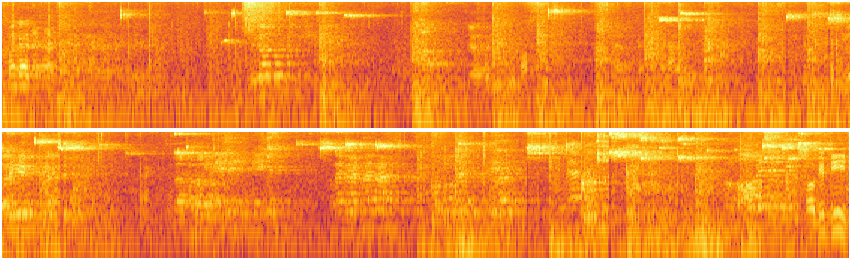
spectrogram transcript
Come on, guys. Oh, good D. Good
